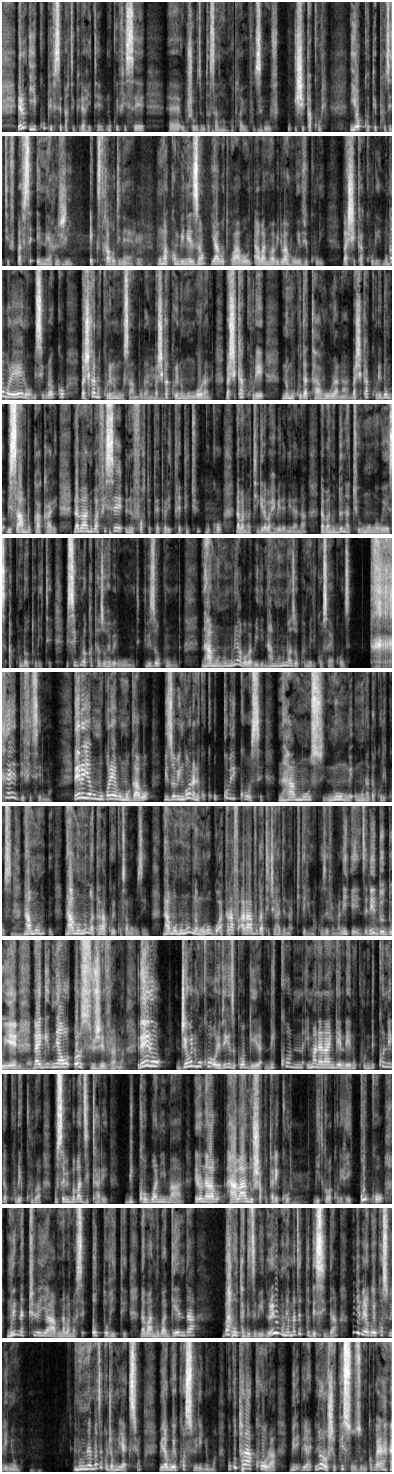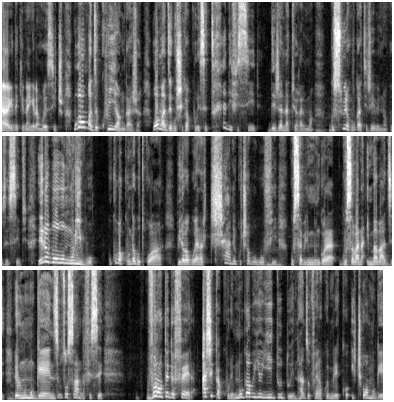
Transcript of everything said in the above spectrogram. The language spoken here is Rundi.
rero iyi couple ifise particularité ni uko ifise eh, ubushobozi budasanzwe nk'uko twabivuze ishika kure niyo kote positif bafise energy extraordinaire mu makombinezo y'abo twabonye abantu babiri bahuye by'ukuri bashika kure mugabo rero bisigura ko bashika no kure no mu gusamburana mm. bashika kure no mu ngorane bashika kure no mu kudatahurana bashika kure bisambuka kare n’abantu bafise une forte tete bari teretetu mm. kuko ni abantu batigera baheberanirana ni umwe umwe wese akunda otorite bisigura ko atazohebera uwundi ntibizokunda nta muntu muri abo babiri nta muntu umwe azokwemera ikosa yakoze très difficilement rero yaba umugore yaba umugabo bizoba ingorane kuko uko biri kose nta munsi n'umwe umuntu adakora ikosa mm. nta muntu n'umwe atarakora ikosa mu buzima nta muntu n'umwe mu rugo aravuga ati hajya na kite nakoze vurama nihenze mm. niduduye na orusuje vurama rero jewe nk'uko uri byigeze kubabwira ndiko imana yarangendeye n'ukuntu ndiko niga kurekura gusaba imbabazi kare bikorwa n'imana rero hari abandusha kutarekura hmm. bitwa bakoreheye kuko muri nature yabo ni abantu bafite otorite ni abantu bagenda bahutagiza ibintu rero umuntu yamaze kudesida burya biragoye ko asubira inyuma hmm. umuntu yamaze kujya muri akisiyo biragoye ko asubira inyuma kuko utarakora biroroshe kwisuzuma ukavuga ah, ah, nk'irindi kintu ngo urese ico wamaze kwiyangaja wamaze gushika kure se tre difficile deja naturellement mm. gusubira kuvuga ati ibintu wakoze sibyo rero bobo muri bo kuko bakunda gutwara birabagora cyane guca bugufi mm. gusabana imbabazi mm. rero n'umugenzi uzasanga afise volonte de fera ashika kure mugabo iyo yiduduye ntazopfera kwemerera ko ico wamubwiye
